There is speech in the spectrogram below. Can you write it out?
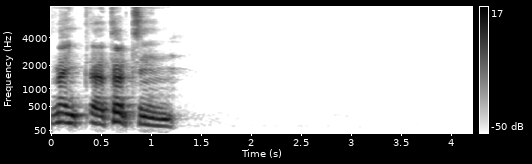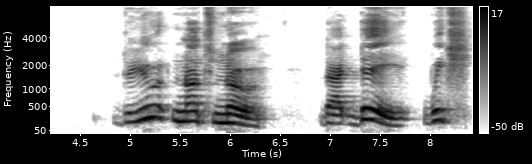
9, uh, 13. Do you not know that they which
